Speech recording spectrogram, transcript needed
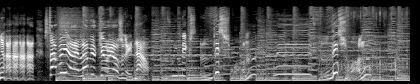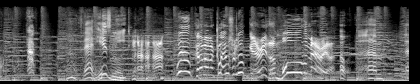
Stuffy, I love your curiosity. Now, if we mix this one with this one. Oh, that is neat. well, come have a closer look, Gary. The more the merrier. Oh, um, uh,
